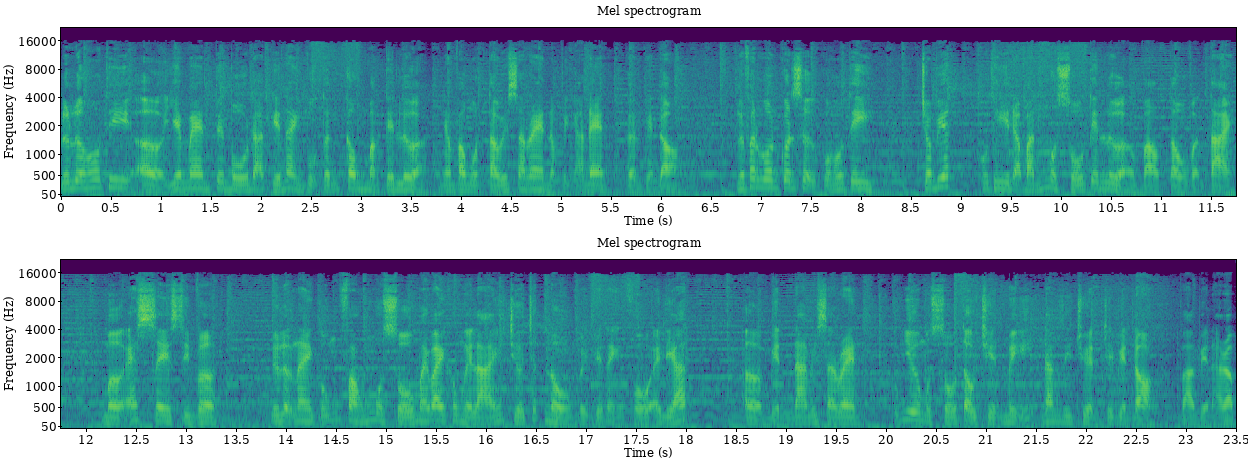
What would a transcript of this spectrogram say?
Lực lượng Houthi ở Yemen tuyên bố đã tiến hành vụ tấn công bằng tên lửa nhằm vào một tàu Israel ở Vịnh Aden gần Biển Đỏ. Người phát ngôn quân sự của Houthi cho biết Houthi đã bắn một số tên lửa vào tàu vận tải MSC Silver. Lực lượng này cũng phóng một số máy bay không người lái chứa chất nổ về phía thành phố Eliad ở miền nam Israel, cũng như một số tàu chiến Mỹ đang di chuyển trên Biển Đỏ và Biển Ả Rập.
